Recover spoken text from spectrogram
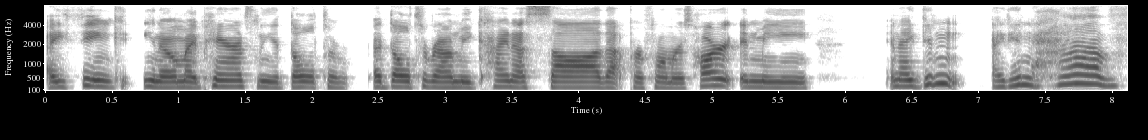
I think, you know, my parents and the adult adults around me kind of saw that performer's heart in me and I didn't I didn't have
